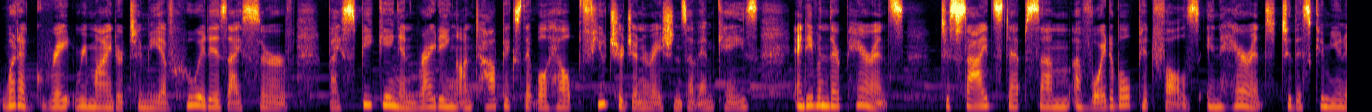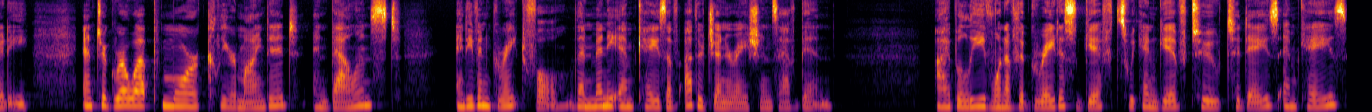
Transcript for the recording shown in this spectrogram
What a great reminder to me of who it is I serve by speaking and writing on topics that will help future generations of MKs and even their parents to sidestep some avoidable pitfalls inherent to this community and to grow up more clear minded and balanced and even grateful than many MKs of other generations have been. I believe one of the greatest gifts we can give to today's MKs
